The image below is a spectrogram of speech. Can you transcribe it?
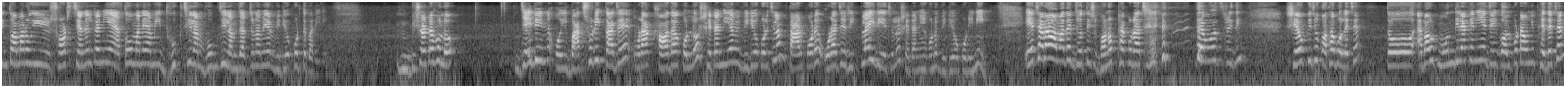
কিন্তু আমার ওই শর্টস চ্যানেলটা নিয়ে এত মানে আমি ধুকছিলাম, ভুগছিলাম, যার জন্য আমি আর ভিডিও করতে পারিনি। বিষয়টা হলো, যেই দিন ওই বাৎসরিক কাজে ওরা খাওয়া দাওয়া করল, সেটা নিয়ে আমি ভিডিও করেছিলাম, তারপরে ওরা যে রিপ্লাই দিয়েছিল, সেটা নিয়ে কোনো ভিডিও করিনি। এছাড়াও আমাদের জ্যোতিষ, গণক ঠাকুর আছে, দেবশ্রীদি, সেও কিছু কথা বলেছে। তো অ্যাবাউট মন্দিরাকে নিয়ে যে গল্পটা উনি ফেদেছেন,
